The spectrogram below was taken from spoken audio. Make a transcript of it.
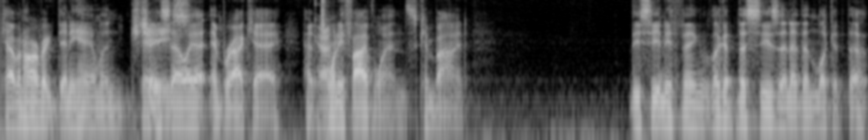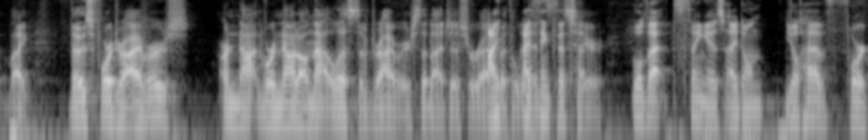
Kevin Harvick, Denny Hamlin, Chase, Chase. Elliott, and Brad Kay had Okay. 25 wins combined. Do you see anything? Look at this season, and then look at the like those four drivers are not. We're not on that list of drivers that I just read I, with wins I think this that's year. well. That thing is, I don't. You'll have four.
